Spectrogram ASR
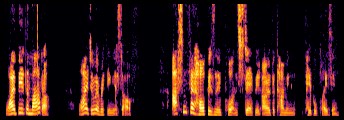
Why be the martyr? Why do everything yourself? Asking for help is an important step in overcoming people pleasing.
